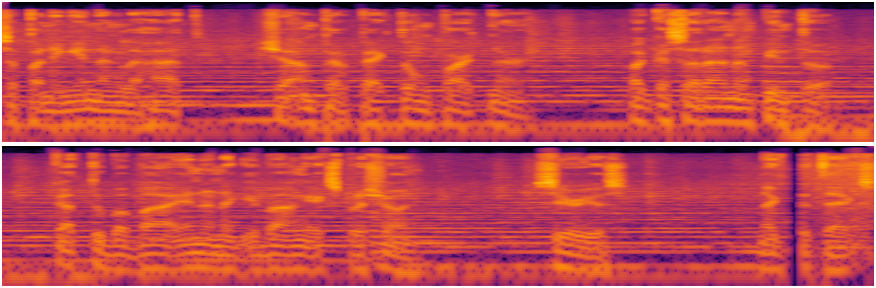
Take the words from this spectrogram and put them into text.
sa paningin ng lahat, siya ang perpektong partner. Pagkasara ng pinto, cut to babae na nag-iba ang ekspresyon. Serious. Nagte-text,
